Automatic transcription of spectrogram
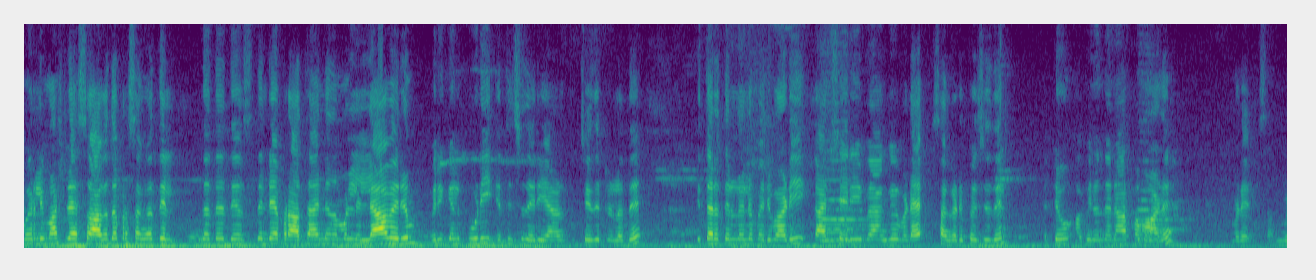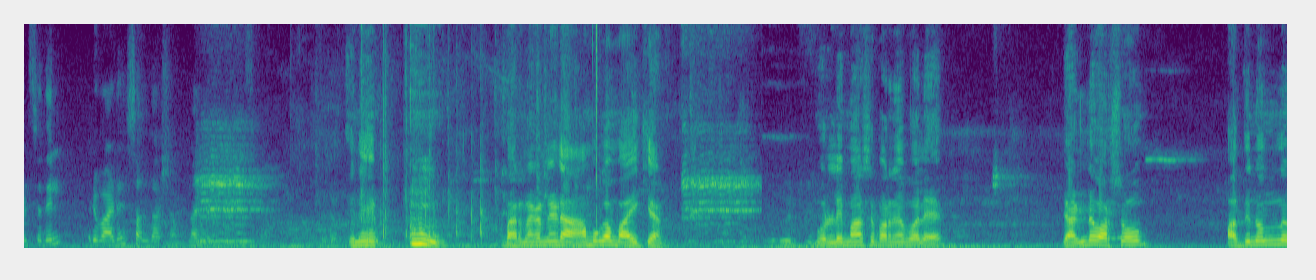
മുരളി മാഷിന്റെ സ്വാഗത പ്രസംഗത്തിൽ ഇന്നത്തെ ദിവസത്തിന്റെ പ്രാധാന്യം നമ്മൾ എല്ലാവരും ഒരിക്കൽ കൂടി എത്തിച്ചു തരികയാണ് ചെയ്തിട്ടുള്ളത്. ഇത്തരത്തിലുള്ളൊരു പരിപാടി കാശ്ശേരി ബാങ്ക് ഇവിടെ സംഘടിപ്പിച്ചതിൽ ഏറ്റവും അഭിനന്ദനാർഹമാണ്. ഇവിടെ വിളിച്ചതിൽ ഒരുപാട് സന്തോഷം. നന്ദി. ഇനി ഭരണഘടനയുടെ ആമുഖം വായിക്കുകയാണ്. മുരളി മാഷ് പറഞ്ഞ പോലെ രണ്ട് വർഷവും പതിനൊന്ന്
